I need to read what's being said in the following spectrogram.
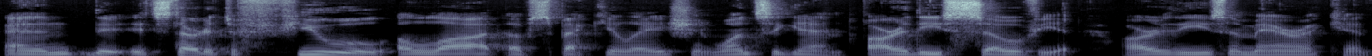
And it started to fuel a lot of speculation. Once again, are these Soviet? Are these American?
